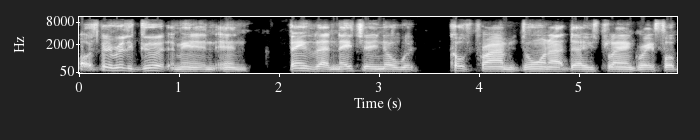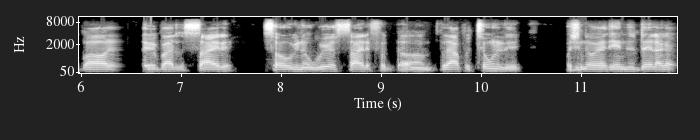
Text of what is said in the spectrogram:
Oh, it's been really good. I mean, and, and things of that nature, you know, what Coach Prime is doing out there, he's playing great football. Everybody's excited. So, you know, we're excited for um, for the opportunity. But, you know, at the end of the day, like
